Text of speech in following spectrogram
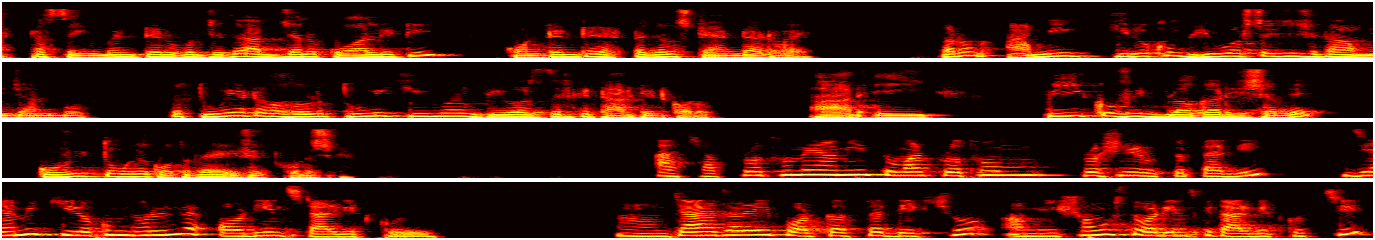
একটা সেগমেন্টের উপর যেতে আর যেন কোয়ালিটি কন্টেন্টের একটা যেন স্ট্যান্ডার্ড হয়। কারণ আমি কীরকম ভিউয়ার্স চাইছি সেটা আমি জানব। তো তুমি একটা কথা বলো, তুমি কীভাবে ভিউয়ার্সদেরকে টার্গেট করো? আর এই প্রি কোভিড ব্লগার হিসাবে কোভিড তোমাকে কতটা এফেক্ট করেছে? আচ্ছা প্রথমে আমি তোমার প্রথম প্রশ্নের উত্তরটা দিই যে আমি কীরকম ধরনের অডিয়েন্স টার্গেট করি? যারা যারা এই পডকাস্টটা দেখছ, আমি সমস্ত অডিয়েন্সকে টার্গেট করছি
